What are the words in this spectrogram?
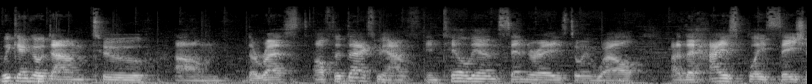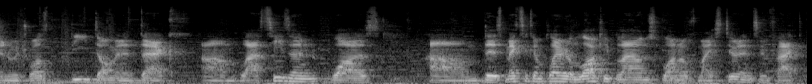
We can go down to um, the rest of the decks. We have Inteleon, Cinderace is doing well. Uh, the highest placed Zacian, which was the dominant deck um, last season, was um, this Mexican player, Lucky Blounds, one of my students, in fact,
